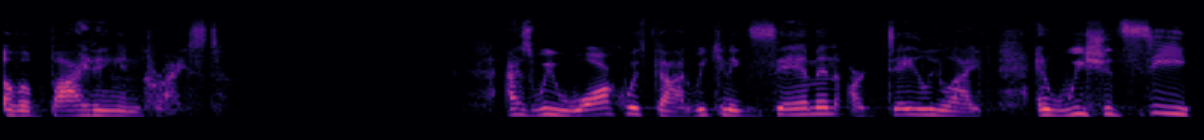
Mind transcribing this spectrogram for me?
of abiding in Christ. As we walk with God, we can examine our daily life, and we should see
